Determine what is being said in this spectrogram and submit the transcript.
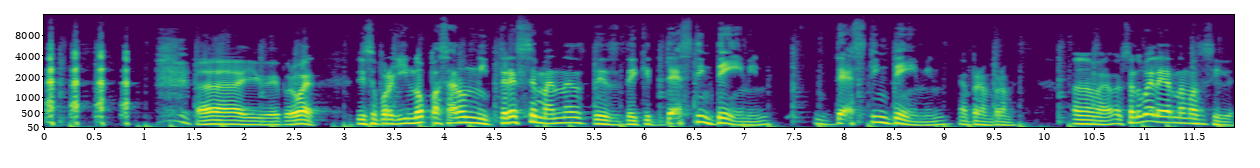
Ay, güey. Pero bueno. Dice por aquí, no pasaron ni tres semanas desde que Destin Damon... Destin Damon... Ah, espérame, espérame. Ah, no, ver, se los voy a leer nada más así. güey.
